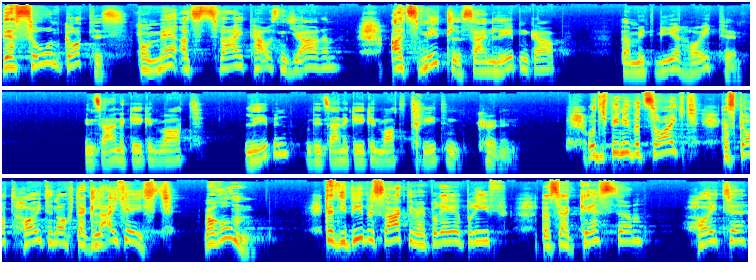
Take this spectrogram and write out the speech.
der Sohn Gottes, vor mehr als 2000 Jahren als Mittel sein Leben gab, damit wir heute in seiner Gegenwart leben und in seine Gegenwart treten können. Und ich bin überzeugt, dass Gott heute noch der gleiche ist. Warum? Denn die Bibel sagt im Hebräerbrief, dass er gestern, heute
